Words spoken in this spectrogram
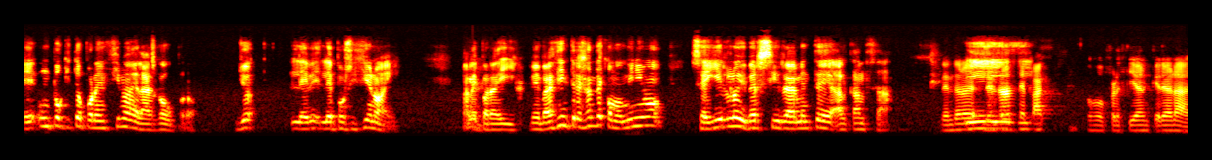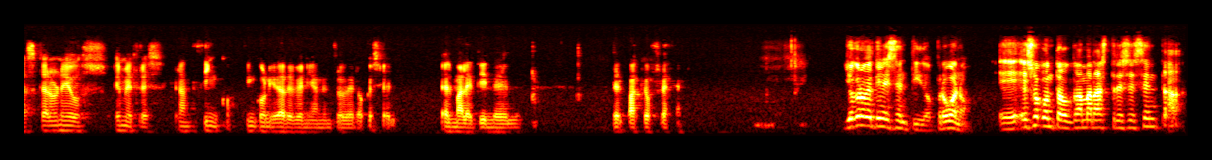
eh, un poquito por encima de las GoPro. Yo le posiciono ahí. ¿vale? Por ahí. Me parece interesante como mínimo seguirlo y ver si realmente alcanza. Dentro, de, este pack os ofrecían que eran las Canon EOS M3, que eran 5, 5 unidades venían dentro de lo que es el, el maletín del, del, pack que ofrecen. Yo creo que tiene sentido, pero bueno, eh, eso con cámaras 360.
